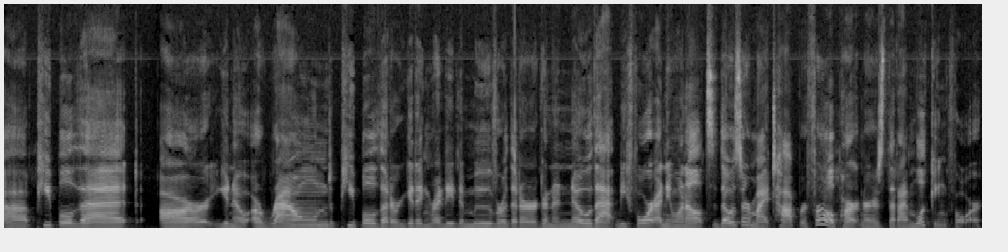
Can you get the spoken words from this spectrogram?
uh, people that are you know around people that are getting ready to move or that are going to know that before anyone else those are my top referral partners that i'm looking for.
